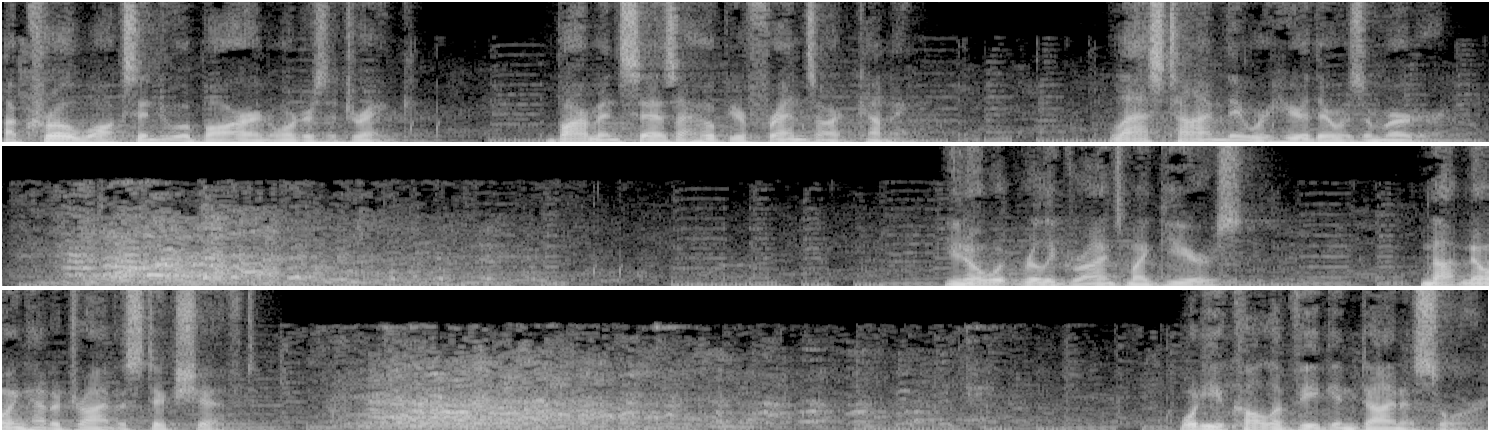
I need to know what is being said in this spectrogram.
A crow walks into a bar and orders a drink. Barman says, I hope your friends aren't coming. Last time they were here, there was a murder. You know what really grinds my gears? Not knowing how to drive a stick shift. What do you call a vegan dinosaur?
